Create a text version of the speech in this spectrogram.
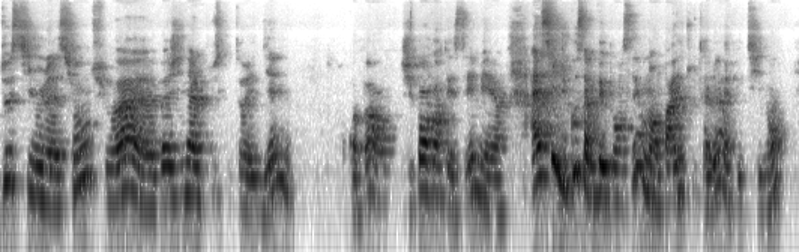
deux stimulations, tu vois, euh, vaginale plus clitoridienne. Pourquoi pas, hein. J'ai pas encore testé, mais. euh, Ah si, du coup, ça me fait penser, on en parlait tout à l'heure, effectivement, euh,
